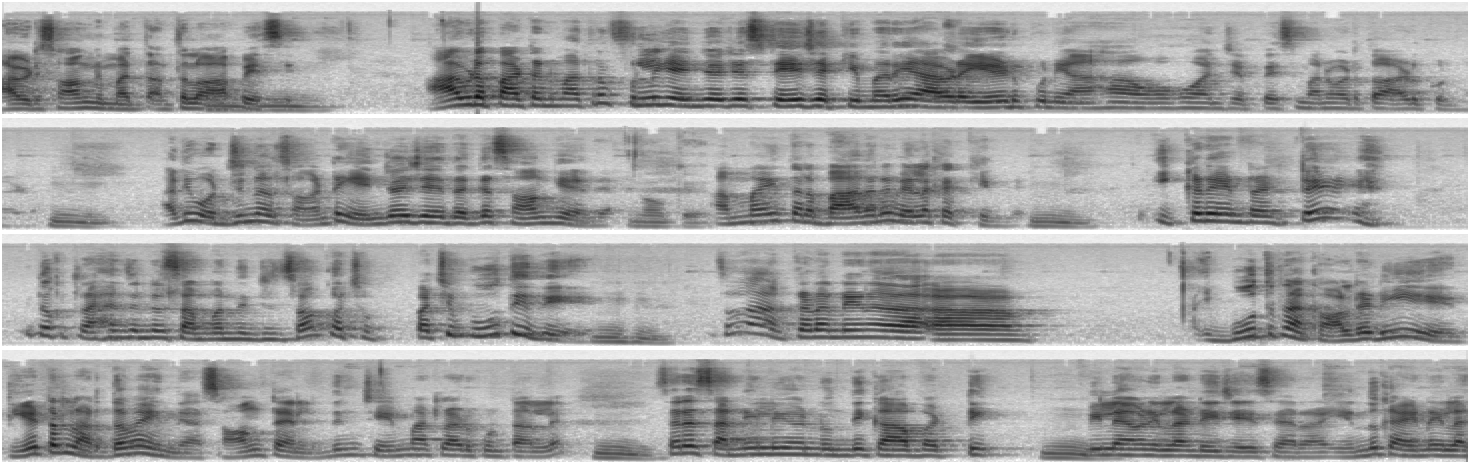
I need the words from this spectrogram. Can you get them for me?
ఆవిడ సాంగ్ని మధ్య అంతలో ఆపేసి. ఆవిడ పాటను మాత్రం ఫుల్గా ఎంజాయ్ చేసి స్టేజ్ ఎక్కి మరి ఆవిడ ఏడుపుని ఆహా ఓహో అని చెప్పేసి మనవాడితో ఆడుకున్నాడు. అది ఒరిజినల్ సాంగ్. అంటే ఎంజాయ్ చేయదగ్గ సాంగే అదే. ఓకే. అమ్మాయి తన బాధని వెలకక్కింది. ఇక్కడ ఏంటంటే ఇది ఒక ట్రాన్స్జెండర్ సంబంధించిన సాంగ్. కొంచెం పచ్చి బూత్ ఇది. సో అక్కడ నేను ఈ బూత్ నాకు ఆల్రెడీ థియేటర్లో అర్థమైంది ఆ సాంగ్ టైంలో. దీని నుంచి ఏం మాట్లాడుకుంటానులే. సరే సన్నీ లియోన్ ఉంది కాబట్టి. వీళ్ళు ఏమైనా ఇలాంటివి చేశారా? ఎందుకు అయినా ఇలా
